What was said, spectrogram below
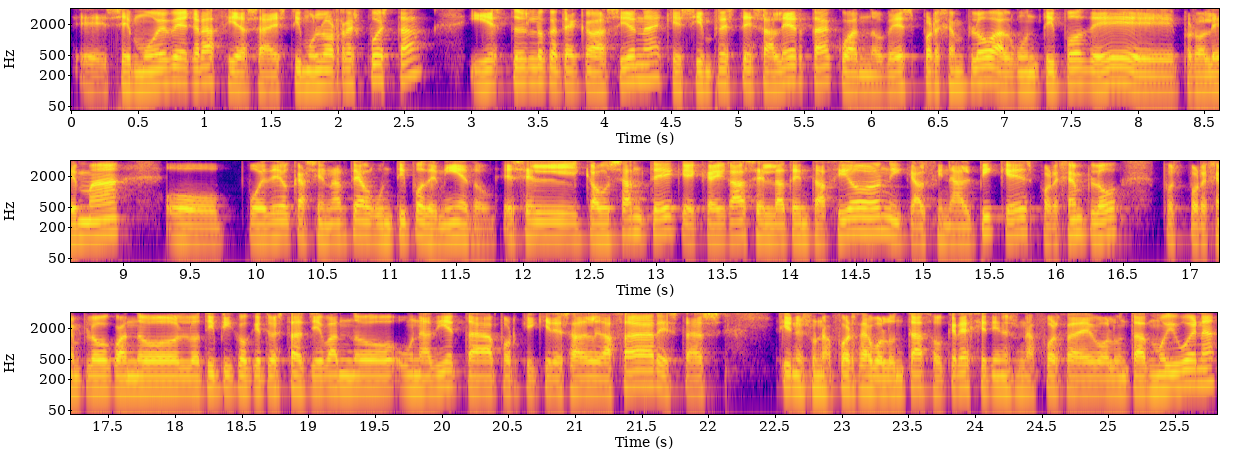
eh, se mueve gracias a estímulos-respuesta y esto es lo que te ocasiona que siempre estés alerta cuando ves, por ejemplo, algún tipo de problema o puede ocasionarte algún tipo de miedo. Es el causante que caigas en la tentación y que al final piques, por ejemplo, pues por ejemplo cuando lo típico que tú estás llevando una dieta porque quieres adelgazar, estás tienes una fuerza de voluntad o crees que tienes una fuerza de voluntad muy buena,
